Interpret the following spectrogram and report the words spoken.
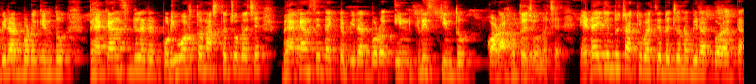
বিরাট বড় কিন্তু ভ্যাকান্সি রিলেটেড পরিবর্তন আসতে চলেছে। ভ্যাকান্সিতে একটা বিরাট বড় ইনক্রিজ কিন্তু করা হতে চলেছে। এটাই কিন্তু চাকরি প্রার্থীদের জন্য বিরাট বড় একটা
